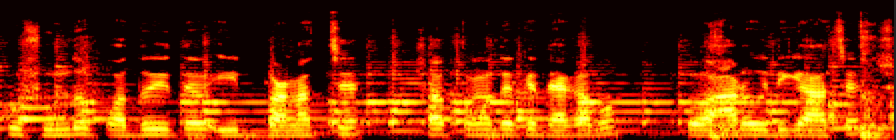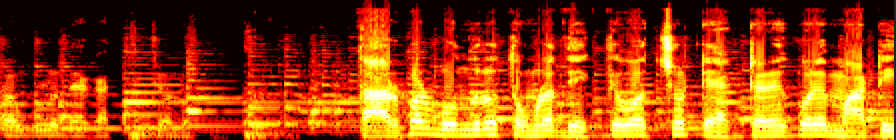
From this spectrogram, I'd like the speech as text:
খুব সুন্দর পদ্ধতিতে ইট বানাচ্ছে। সব তোমাদেরকে দেখাবো। তো আরও ওইদিকে আছে, সবগুলো দেখাচ্ছি, চলো। তারপর বন্ধুরা তোমরা দেখতে পাচ্ছ, ট্র্যাক্টরে করে মাটি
